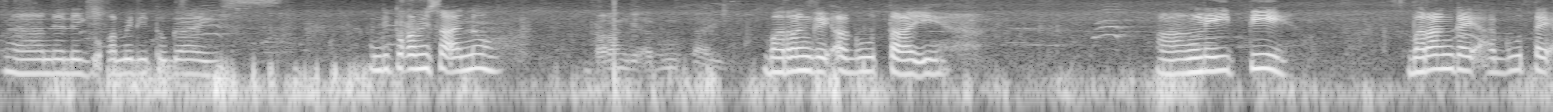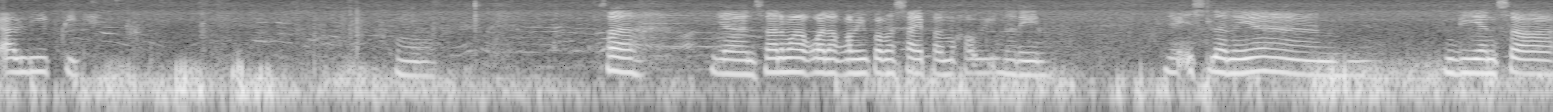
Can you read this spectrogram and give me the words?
Naliligo kami dito guys. Nandito kami sa ano, Barangay Agutay. Barangay Agutay. Ang Leyte. Barangay Agutay Aliti. Hmm. Sa, yan. Sana makakuha lang kami pamasahe para makauwi na rin. Yung isla na yan. Hindi yan sa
